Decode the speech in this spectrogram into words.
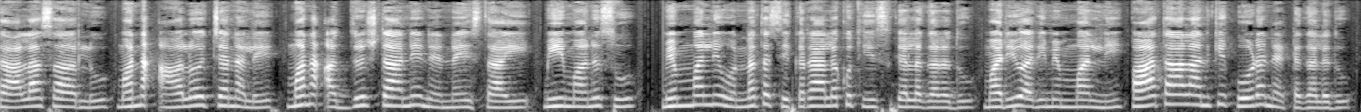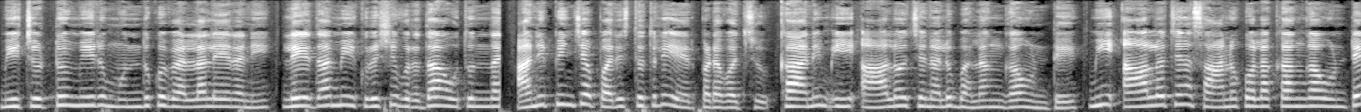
చాలా సార్లు మన ఆలోచనలే మన అదృష్టాన్ని నిర్ణయిస్తాయి. మీ మనసు మిమ్మల్ని ఉన్నత శిఖరాలకు తీసుకెళ్ళగలదు మరియు అది మిమ్మల్ని పాతాళానికి కూడా నెట్టగలదు. మీ చుట్టూ మీరు ముందుకు వెళ్ళలేరని లేదా మీ కృషి వృధా అవుతుందని అనిపించే పరిస్థితులు ఏర్పడవచ్చు. కానీ మీ ఆలోచనలు బలంగా ఉంటే మీ ఆలోచన సానుకూలకంగా ఉంటే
